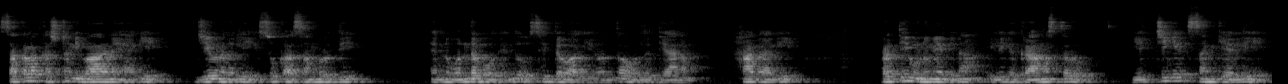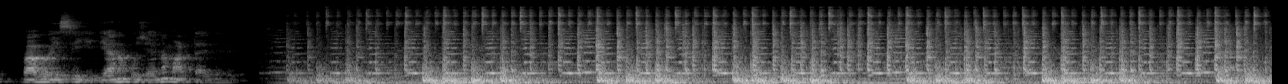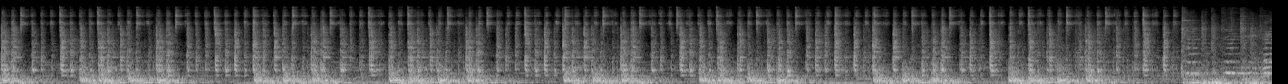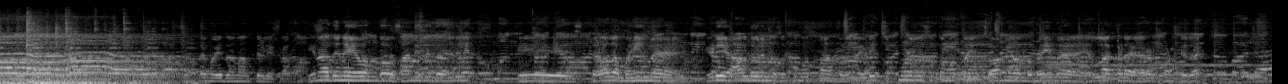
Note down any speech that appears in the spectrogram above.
ಸಕಲ ಕಷ್ಟ ನಿವಾರಣೆಯಾಗಿ ಜೀವನದಲ್ಲಿ ಸುಖ ಸಮೃದ್ಧಿ ಅನ್ನು ಹೊಂದಬಹುದೆಂದು ಸಿದ್ಧವಾಗಿರುವಂಥ ಒಂದು ಧ್ಯಾನ. ಹಾಗಾಗಿ ಪ್ರತಿ ಹುಣ್ಣಿಮೆ ದಿನ ಇಲ್ಲಿಗೆ ಗ್ರಾಮಸ್ಥರು ಹೆಚ್ಚಿಗೆ ಸಂಖ್ಯೆಯಲ್ಲಿ ಭಾಗವಹಿಸಿ ಈ ಧ್ಯಾನ ಪೂಜೆಯನ್ನು ಮಾಡ್ತಾ ಇದ್ದೇವೆ. ದಿನಾಚರಣೆ ಅಂತೇಳಿ ಕ್ರಮ ಈ ಒಂದು ಸಾನ್ನಿಧ್ಯದಲ್ಲಿ ಈ ಸ್ಥಳದ ಮಹಿಮೆ ಇಡೀ ಆಲ್ದೂರಿನ ಸುತ್ತಮುತ್ತ ಅಂತಲ್ಲ, ಇಡೀ ಚಿಕ್ಕಮಗಳೂರಿನ ಸುತ್ತಮುತ್ತ ಈ ಸ್ವಾಮಿಯ ಒಂದು ಮಹಿಮೆ ಎಲ್ಲ ಕಡೆ ಹರಡ್ಕೊಳ್ತಿದೆ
